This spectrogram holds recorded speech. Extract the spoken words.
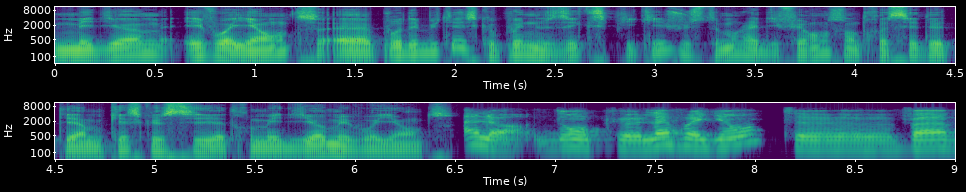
médium et voyante. Euh, pour débuter, est-ce que vous pouvez nous expliquer justement la différence entre ces deux termes? Qu'est-ce que c'est être médium et voyante? Alors, donc, euh, la voyante va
